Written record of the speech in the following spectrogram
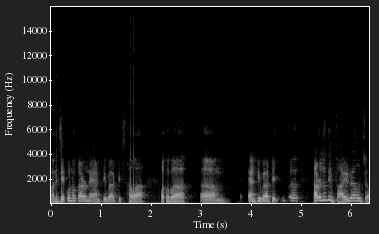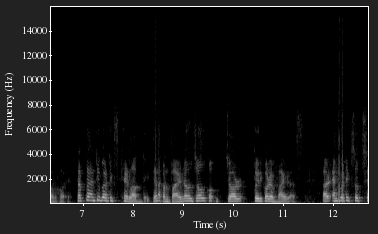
মানে যে কোনো কারণে অ্যান্টিবায়োটিক্স খাওয়া অথবা অ্যান্টিবায়োটিক কারও যদি ভাইরাল জ্বর হয়, তার তো অ্যান্টিবায়োটিক্স খেয়ে লাভ নেই, তাই না? কারণ ভাইরাল জ্বর জ্বর তৈরি করে ভাইরাস আর অ্যান্টিবায়োটিক্স হচ্ছে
